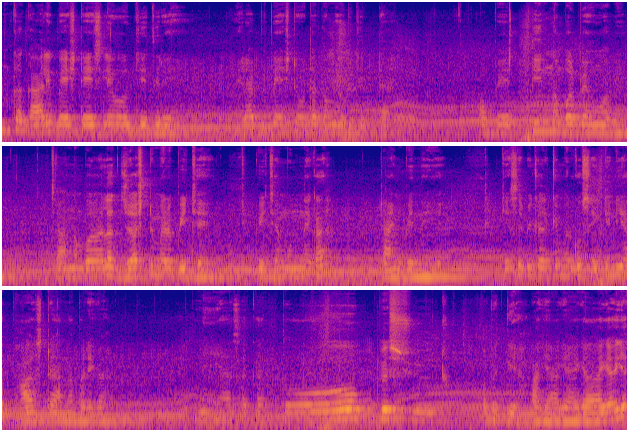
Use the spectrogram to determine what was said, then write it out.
उनका गाड़ी बेस्ट है, इसलिए वो जीत रहे हैं। मेरा भी बेस्ट होता तो मैं भी जीतता। अबे तीन नंबर पे हूँ अभी। चार नंबर वाला जस्ट मेरे पीछे। पीछे मुड़ने का टाइम भी नहीं है। कैसे भी करके मेरे को सेकंड या फास्ट आना पड़ेगा। नहीं आ सका तो शूट अब गया आ गया आ गया आ गया आ गया गया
